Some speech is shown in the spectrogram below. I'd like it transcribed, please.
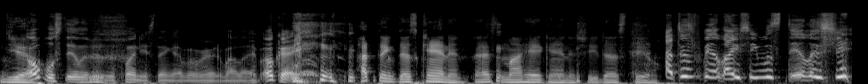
Yeah. Opal stealing is the funniest thing I've ever heard in my life. Okay, I think that's canon. That's my head canon. She does steal. I just feel like she was stealing shit.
